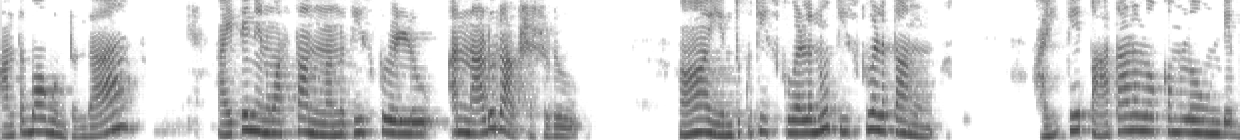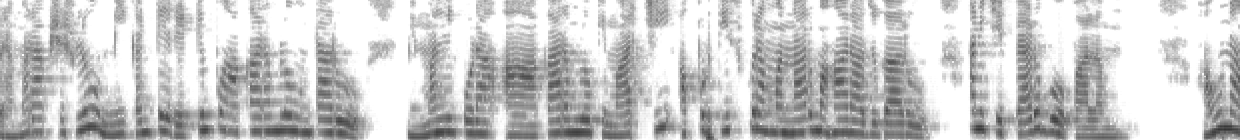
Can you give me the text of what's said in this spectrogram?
అంత బాగుంటుందా? అయితే నేను వస్తాను నన్ను తీసుకువెళ్ళు అన్నాడు రాక్షసుడు. ఆ ఎందుకు తీసుకువెళ్ళను? తీసుకువెళతాను. అయితే పాతాళలోకంలో ఉండే బ్రహ్మరాక్షసులు మీకంటే రెట్టింపు ఆకారంలో ఉంటారు. మిమ్మల్ని కూడా ఆ ఆకారంలోకి మార్చి అప్పుడు తీసుకురమ్మన్నారు మహారాజు గారు అని చెప్పాడు గోపాలం. అవునా?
